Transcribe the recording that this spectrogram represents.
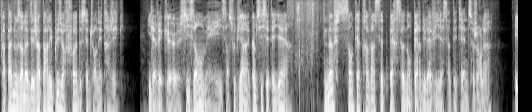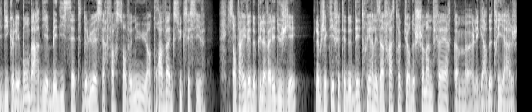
Papa nous en a déjà parlé plusieurs fois de cette journée tragique. Il avait que 6 ans, mais il s'en souvient comme si c'était hier. 987 personnes ont perdu la vie à Saint-Étienne ce jour-là. Il dit que les bombardiers B-17 de l'US Air Force sont venus en trois vagues successives. Ils sont arrivés depuis la vallée du Gier. L'objectif était de détruire les infrastructures de chemin de fer comme euh, les gares de triage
